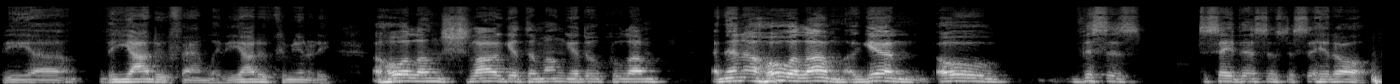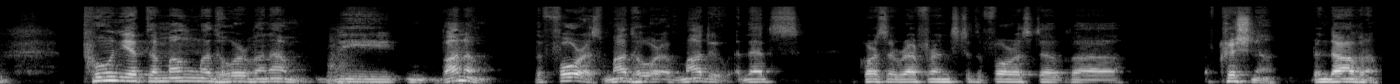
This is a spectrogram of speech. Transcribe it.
the uh, the Yadu family, the Yadu community. Aho alam shlaget among Yadu kulam. And then aho alam, again, oh, this is, to say this is to say it all. Punyat among madhur vanam, the vanam, the forest, madhur of madhu. And that's, of course, a reference to the forest of, uh, of Krishna, Vrindavanam.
